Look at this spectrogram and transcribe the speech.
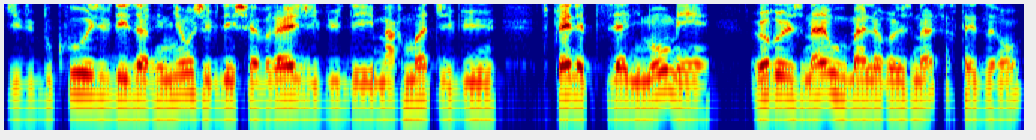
J'ai vu beaucoup. J'ai vu des orignaux, j'ai vu des chevreuils, j'ai vu des marmottes, j'ai vu tout plein de petits animaux, mais heureusement ou malheureusement, certains diront,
